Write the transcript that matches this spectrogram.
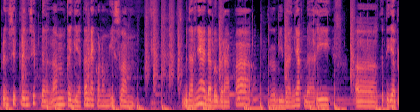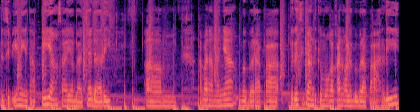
prinsip-prinsip dalam kegiatan ekonomi Islam. Sebenarnya ada beberapa lebih banyak dari uh, ketiga prinsip ini, tapi yang saya baca dari apa namanya beberapa prinsip yang dikemukakan oleh beberapa ahli.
